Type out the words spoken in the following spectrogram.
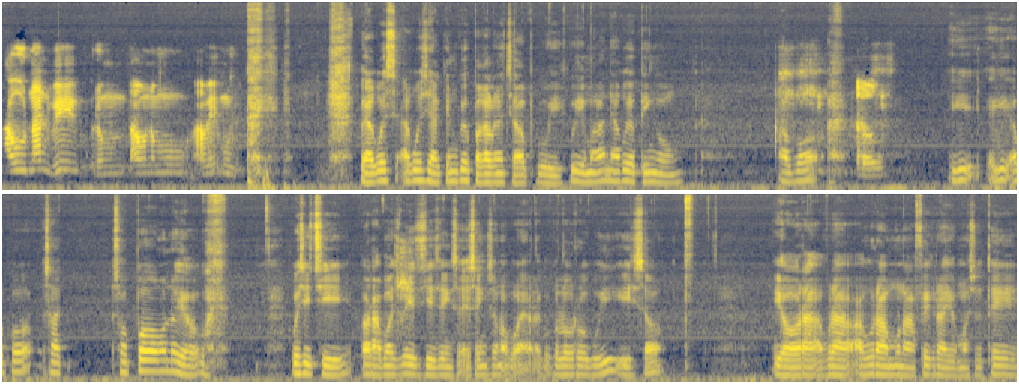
tahunan we urung tau nemu awikmu kuwi aku aku wis yakin kuwi bakal ngejawab kuwi kuwi makane aku ya bingung. Apa? Iki iki apa sak sopo ngono ya? Kuwi siji ora mesti siji sing sing sono apa ya aku keloro kuwi iso. Ya ora ora aku ora munafik ra ya maksudnya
